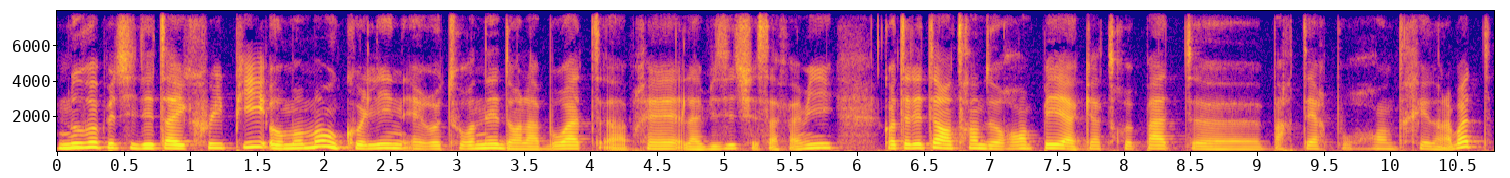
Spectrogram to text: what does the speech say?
Nouveau petit détail creepy, au moment où Colleen est retournée dans la boîte après la visite chez sa famille, quand elle était en train de ramper à quatre pattes euh, par terre pour rentrer dans la boîte,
